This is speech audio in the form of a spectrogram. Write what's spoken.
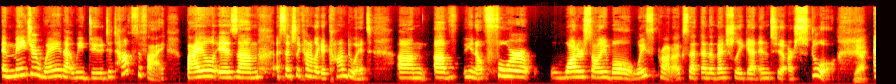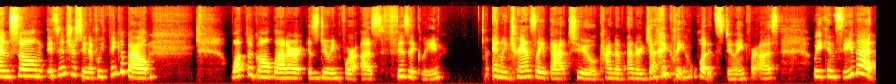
a major way that we do detoxify. Bile is um, essentially kind of like a conduit um, of, you know, four water soluble waste products that then eventually get into our stool. Yeah. And so it's interesting if we think about what the gallbladder is doing for us physically and we translate that to kind of energetically what it's doing for us we can see that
